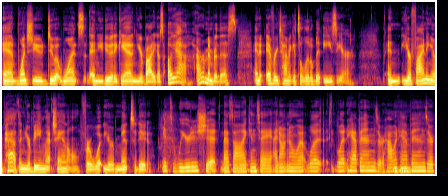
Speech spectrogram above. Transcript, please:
And once you do it once and you do it again, your body goes, Oh, yeah, I remember this. And every time it gets a little bit easier. And you're finding your path and you're being that channel for what you're meant to do. It's weird as shit. That's all I can say. I don't know what what what happens or how it mm-hmm. happens or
